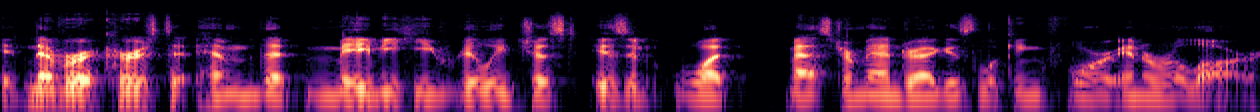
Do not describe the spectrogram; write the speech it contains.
It never occurs to him that maybe he really just isn't what Master Mandrag is looking for in a Re'lar.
